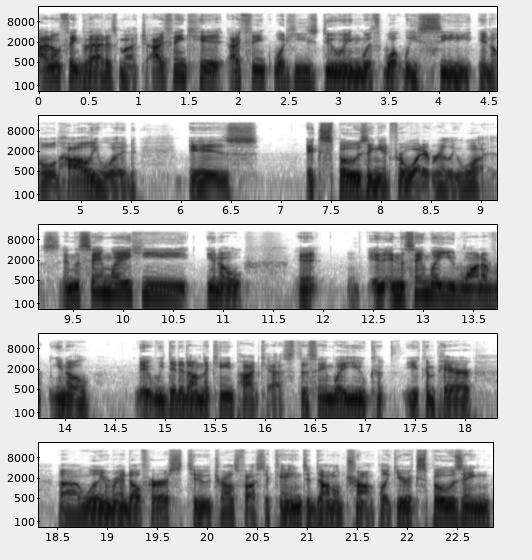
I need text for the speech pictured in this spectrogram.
I don't think that as much. I think he, I think what he's doing with what we see in old Hollywood is exposing it for what it really was. In the same way he, you know, in, in, the same way you'd want to, you know, it, we did it on the Kane podcast. The same way you co- you compare uh, William Randolph Hearst to Charles Foster Kane to Donald Trump. Like you're exposing,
